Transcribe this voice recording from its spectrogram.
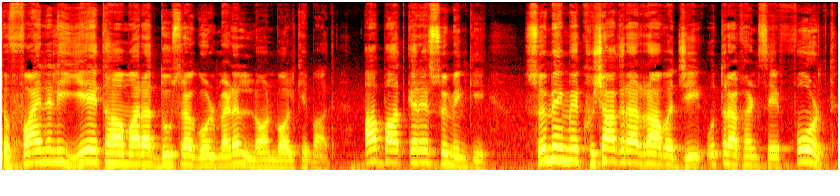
तो फाइनली ये था हमारा दूसरा गोल्ड मेडल लॉन बॉल के बाद। अब बात करें स्विमिंग की। स्विमिंग में खुशागरा रावत जी उत्तराखंड से फोर्थ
